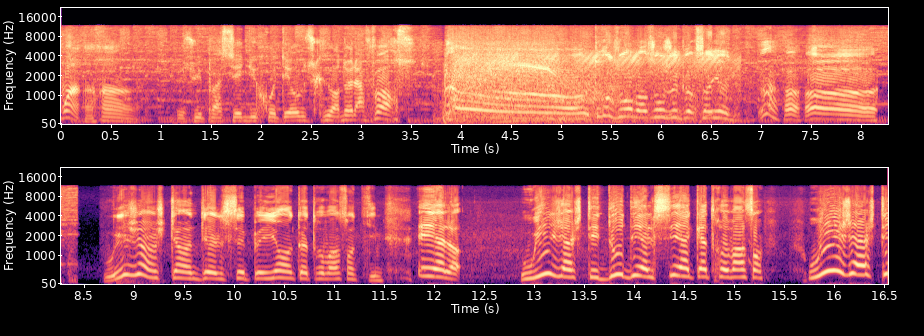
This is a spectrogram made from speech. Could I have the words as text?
Moi, je suis passé du côté obscur de la force. Oh Transformation Super Saiyan Ah, ah, ah. Oui, j'ai acheté un DLC payant à 80 centimes. Et alors? Oui, j'ai acheté deux DLC à 80 centimes. Oui, j'ai acheté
